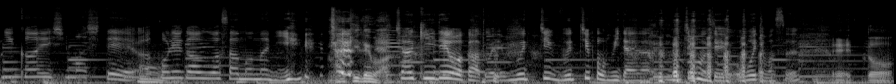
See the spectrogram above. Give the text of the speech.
2回しまして、うん。あこれが噂の何？チャーキー電話？チャーキー電話かとかでブッチブッチフォンみたいな。ブッチフォンって覚えてます？えーっと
